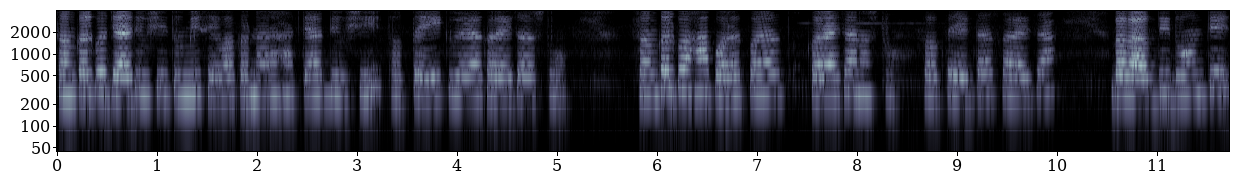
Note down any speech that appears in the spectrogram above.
संकल्प ज्या दिवशी तुम्ही सेवा करणार आहात त्या दिवशी फक्त एक वेळा करायचा असतो. संकल्प हा परत परत करायचा नसतो. फक्त एकदाच करायचा. बघा अगदी दोन ते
